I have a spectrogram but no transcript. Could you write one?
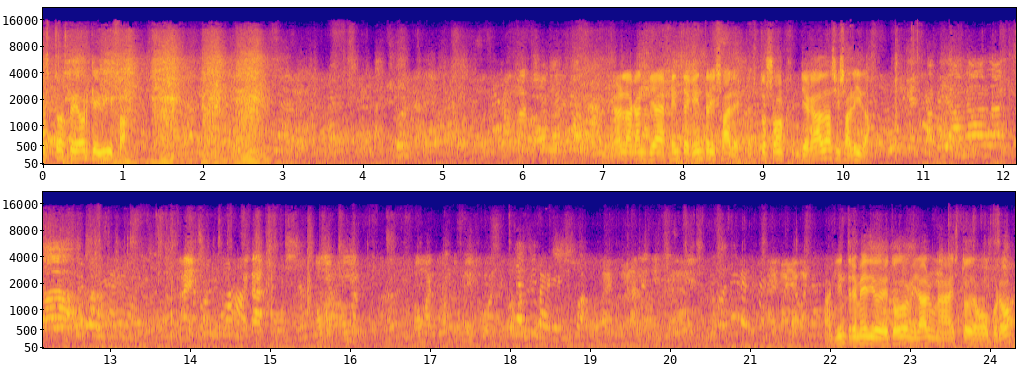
Esto, es peor que Ibiza. Mirad la cantidad de gente que entra y sale. Estos son llegadas y salidas. Aquí entre medio de todo, mirar una esto de GoPro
